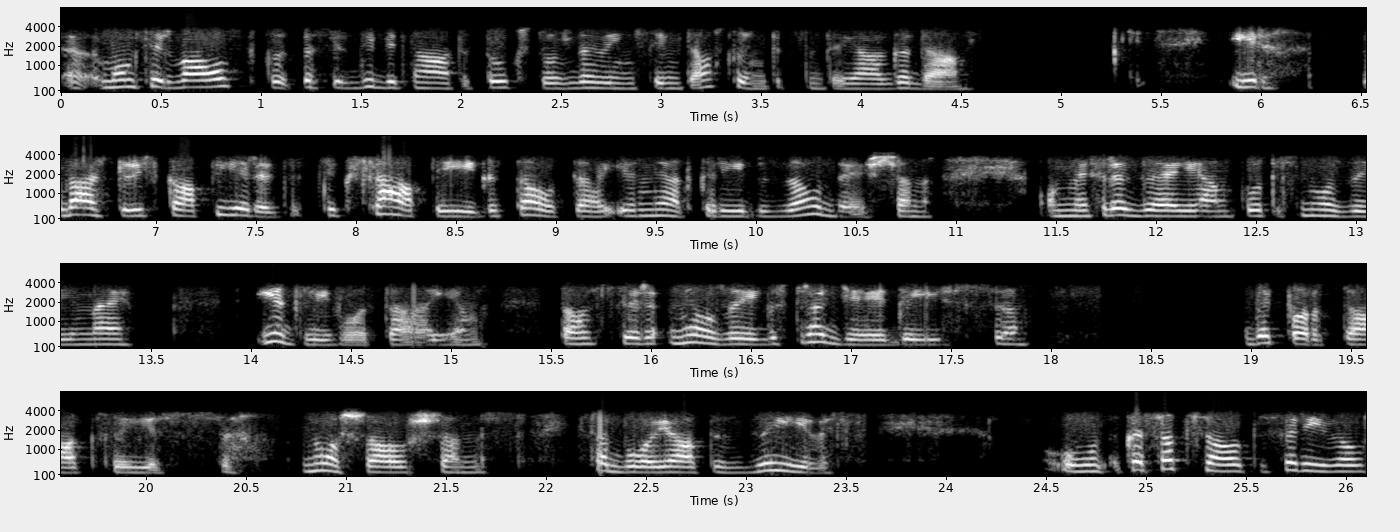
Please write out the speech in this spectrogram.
eh, mums ir valsts, kas ir dibināta 1918. gadā. Ir vēsturiskā pieredze, cik sāpīga tautai ir neatkarības zaudēšana, un mēs redzējām, ko tas nozīmē iedzīvotājiem. Tās ir milzīgas traģēdijas, deportācijas, nošaušanas, sabojātas dzīves, un kas atsaucas arī vēl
